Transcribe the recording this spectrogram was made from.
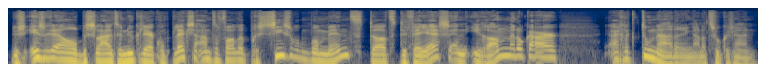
Dus Israël besluit een nucleair complex aan te vallen precies op het moment dat de VS en Iran met elkaar eigenlijk toenadering aan het zoeken zijn.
